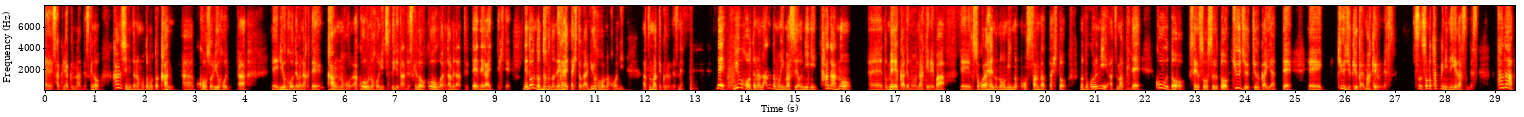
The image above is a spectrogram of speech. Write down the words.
え、策略なんですけど、関心というのはもともと関、酵素、劉邦、あえー、劉邦ではなくて、関羽の方、あ項羽の方についてたんですけど、項羽はダメだって言って寝返ってきて、で、どんどんどんどん寝返った人が劉邦の方に集まってくるんですね。で、劉邦というのは何度も言いますように、ただの、えーと、メーカーでもなければ、えーそこら辺の農民のおっさんだった人のところに集まって、項羽と戦争すると99回やって、えー、99回負けるんです。その度に逃げ出すんです。ただ、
